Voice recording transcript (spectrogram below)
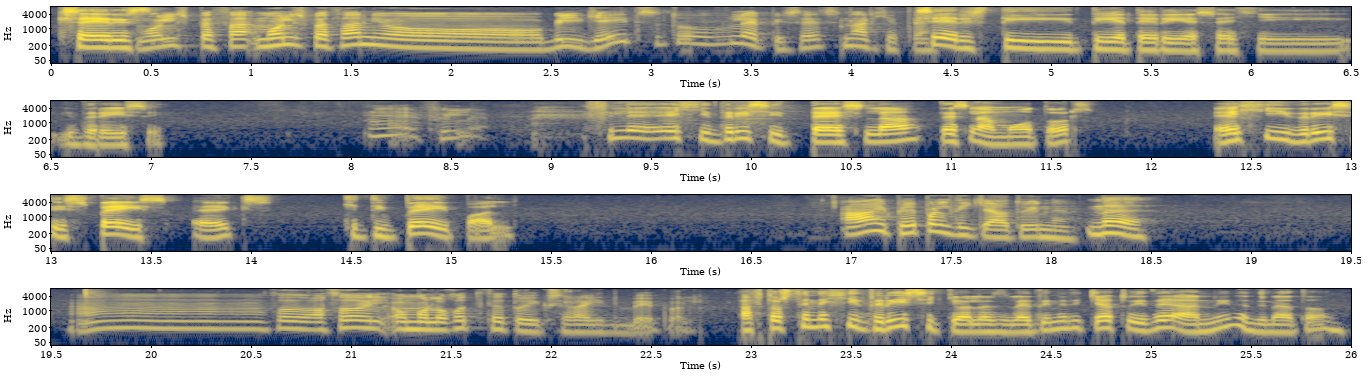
ξέρεις, Μόλις, πεθα... Μόλις πεθάνει ο Bill Gates, το βλέπεις έτσι να έρχεται. ξέρεις τι, τι εταιρείες έχει ιδρύσει; Ε, φίλε. Φίλε, έχει ιδρύσει Tesla, Tesla Motors, έχει ιδρύσει SpaceX και την PayPal. Α, η PayPal δικιά του είναι. Ναι, Α, αυτό, αυτό ομολογώ ότι δεν το ήξερα για την PayPal. αυτός την έχει ιδρύσει κιόλας, δηλαδή είναι δικιά του ιδέα, αν είναι δυνατόν.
